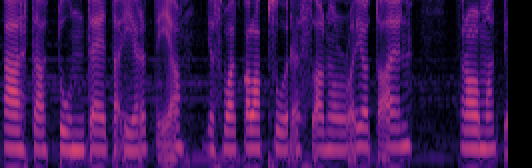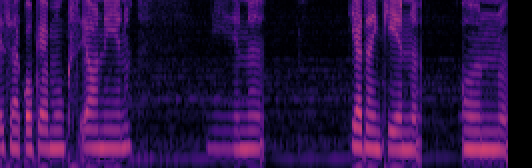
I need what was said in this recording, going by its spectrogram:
päästää tunteita irti. Ja jos vaikka lapsuudessa on ollut jotain traumaattisia kokemuksia, niin, niin tietenkin on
